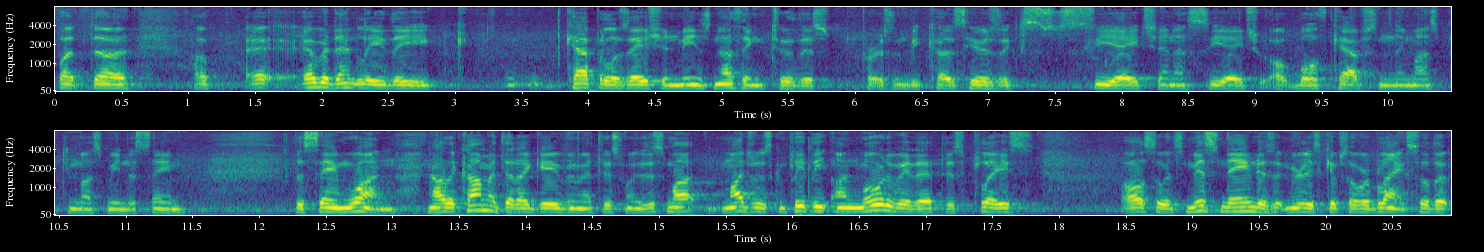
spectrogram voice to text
but uh, uh, evidently the capitalization means nothing to this person because here's a CH and a CH, both caps, and they must, must mean the same the same one. Now the comment that I gave him at this one is this mo module is completely unmotivated at this place. Also, it's misnamed as it merely skips over blanks. So the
